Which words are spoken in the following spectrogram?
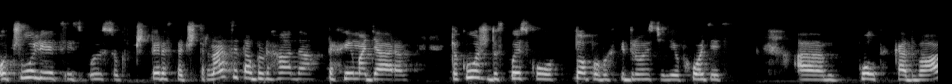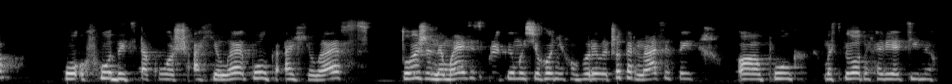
Очолює цей список 414-та бригада Тахи Мадяра. Також до списку топових підрозділів входять полк К2, входить також Ахіле, полк Ахілес, той же Немезіс, про який ми сьогодні говорили, 14-й е, полк безпілотних авіаційних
